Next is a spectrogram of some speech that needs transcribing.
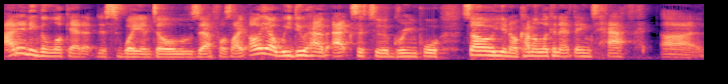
I didn't even look at it this way until Zeph was like, "Oh yeah, we do have access to a green pool." So you know, kind of looking at things half uh,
